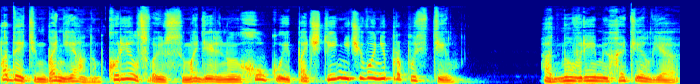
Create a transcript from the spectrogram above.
под этим баньяном, курил свою самодельную хуку и почти ничего не пропустил. Одно время хотел я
